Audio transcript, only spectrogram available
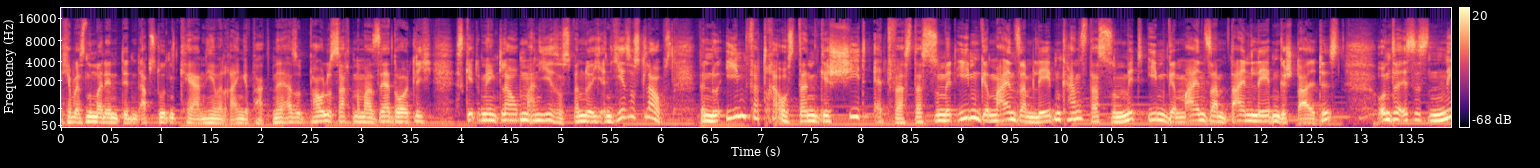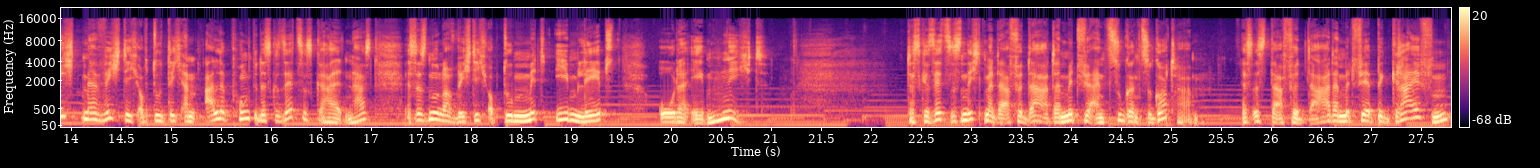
Ich habe jetzt nur mal den, den absoluten Kern hier mit reingepackt. Ne? Also Paulus sagt nochmal sehr deutlich, es geht um den Glauben an Jesus. Wenn du an Jesus glaubst, wenn du ihm vertraust, dann geschieht etwas, dass du mit ihm gemeinsam leben kannst, dass du mit ihm gemeinsam dein Leben gestaltest. Und da ist es nicht mehr wichtig, ob du dich an alle Punkte des Gesetzes gehalten hast. Es ist nur noch wichtig, ob du mit ihm lebst oder eben nicht. Das Gesetz ist nicht mehr dafür da, damit wir einen Zugang zu Gott haben. Es ist dafür da, damit wir begreifen,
